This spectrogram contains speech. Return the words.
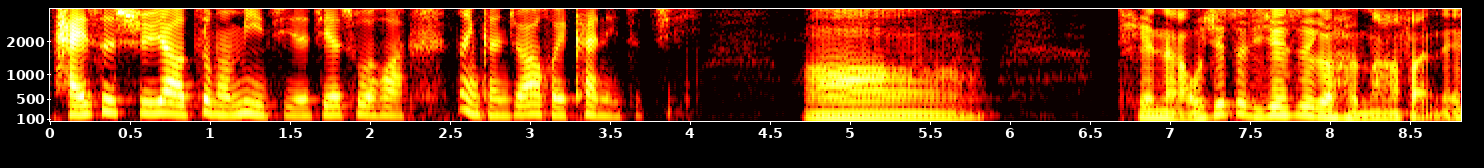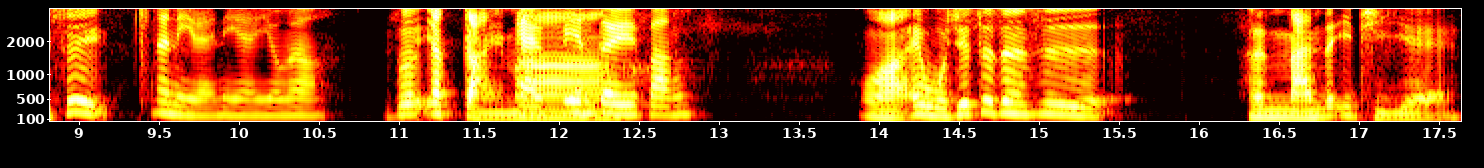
还是需要这么密集的接触的话，那你可能就要回看你自己。哦，天哪，我觉得这的确是一个很麻烦的，所以 那你呢？你呢？有没有？你说要改吗？改变对方？哇，哎、欸，我觉得这真的是很难的一题耶。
